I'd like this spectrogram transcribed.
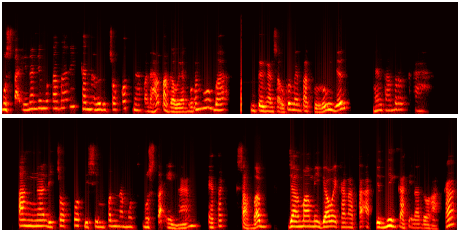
mustainan jeung mutabarikan anu dicokotna padahal pagawean urang loba. Dengan saukur menta turung jeung menta berkah. Tangga dicopot disimpen na mustainan eta sabab jalma migawe kana taat jeung nyingkah doraka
